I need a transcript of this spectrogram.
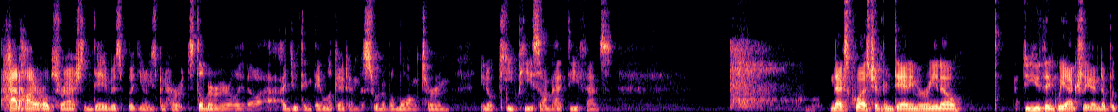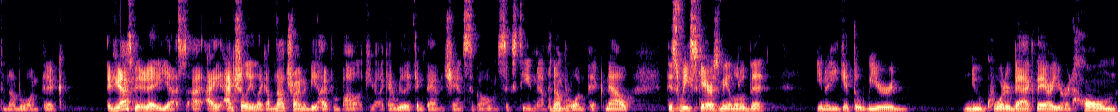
had higher hopes for Ashtyn Davis, but you know he's been hurt. Still very early though. I, I do think they look at him as sort of a long term, you know, key piece on that defense. Next question from Danny Marino: Do you think we actually end up with the number one pick? if you ask me today, yes. I, I, actually like. I'm not trying to be hyperbolic here. Like, I really think they have a chance to go 0 16 now, the number one pick. Now, this week scares me a little bit. You know, you get the weird new quarterback there. You're at home.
